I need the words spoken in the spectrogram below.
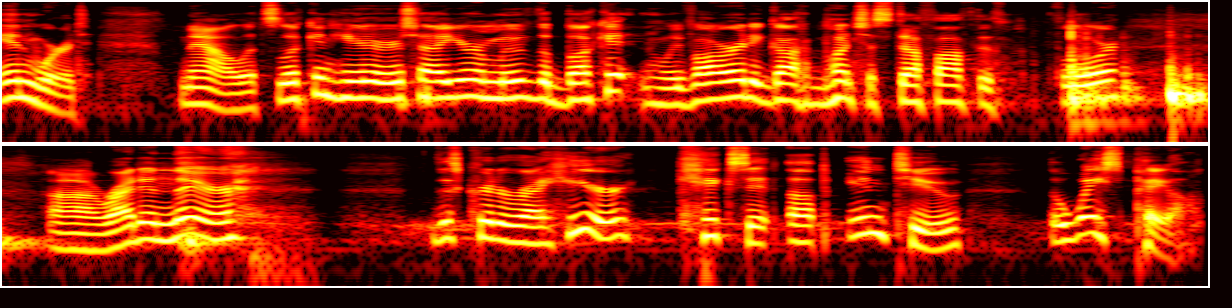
inward. Now, let's look in here. Here's how you remove the bucket. And we've already got a bunch of stuff off the floor. Uh, right in there, this critter right here kicks it up into the waste pail.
